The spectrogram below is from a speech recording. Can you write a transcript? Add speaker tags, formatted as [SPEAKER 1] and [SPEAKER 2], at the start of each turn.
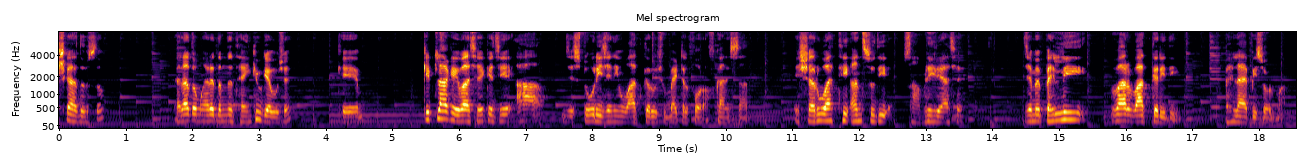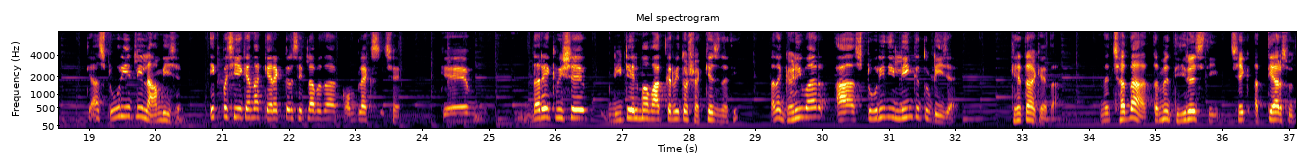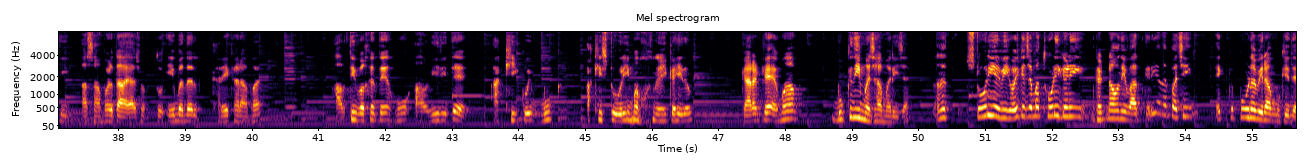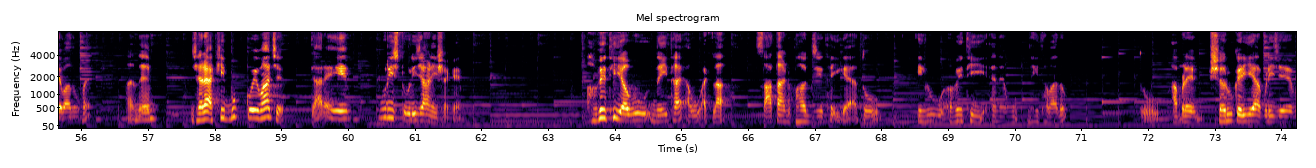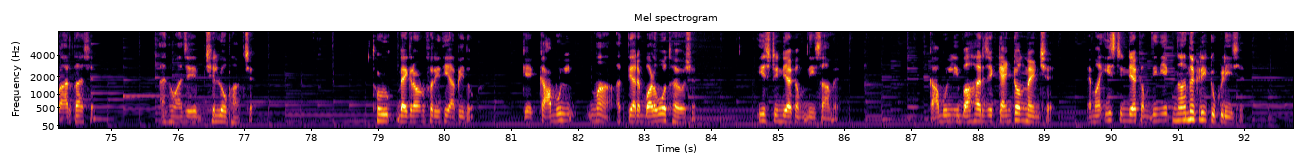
[SPEAKER 1] નમસ્કાર દોસ્તો. પહેલાં તો મારે તમને થેન્ક યુ કહેવું છે કે કેટલાક એવા છે કે જે આ જે સ્ટોરી જેની હું વાત કરું છું બેટલ ફોર અફઘાનિસ્તાન એ શરૂઆતથી અંત સુધી સાંભળી રહ્યા છે. જે મેં પહેલી વાર વાત કરી હતી પહેલા એપિસોડમાં કે આ સ્ટોરી એટલી લાંબી છે. એક પછી એક એના કેરેક્ટર્સ એટલા બધા કોમ્પ્લેક્સ છે કે દરેક વિશે ડિટેલમાં વાત કરવી તો શક્ય જ નથી. અને ઘણીવાર આ સ્ટોરીની લિંક તૂટી જાય. કહેતા કહેતા. અને છતાં તમે ધીરજથી છેક અત્યાર સુધી આ સાંભળતા આવ્યા છો, તો એ બદલ ખરેખર આભાર. આવતી વખતે હું આવી રીતે આખી કોઈ બુક આખી સ્ટોરીમાં હું નહીં કહી દઉં. કારણ કે એમાં બુકની મજા મરી જાય. અને સ્ટોરી એવી હોય કે જેમાં થોડી ઘણી ઘટનાઓની વાત કરી અને પછી એક પૂર્ણ વિરામ મૂકી દેવાનું હોય. અને જ્યારે આખી બુક કોઈ વાંચે, ત્યારે એ પૂરી સ્ટોરી જાણી શકે. હવેથી આવું નહીં થાય, આવું આટલા સાત આઠ ભાગ જે થઈ ગયા, તો એવું હવેથી એને હું નહીં થવા દઉં. તો આપણે શરૂ કરીએ આપણી જે વાર્તા છે. આનો આજે છેલ્લો ભાગ છે. થોડુંક બેકગ્રાઉન્ડ ફરીથી આપી દો કે કાબુલમાં અત્યારે બળવો થયો છે ઈસ્ટ ઇન્ડિયા કંપની સામે. કાબુલની બહાર જે કેન્ટોનમેન્ટ છે, એમાં ઈસ્ટ ઇન્ડિયા કંપનીની એક નાનકડી ટુકડી છે,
